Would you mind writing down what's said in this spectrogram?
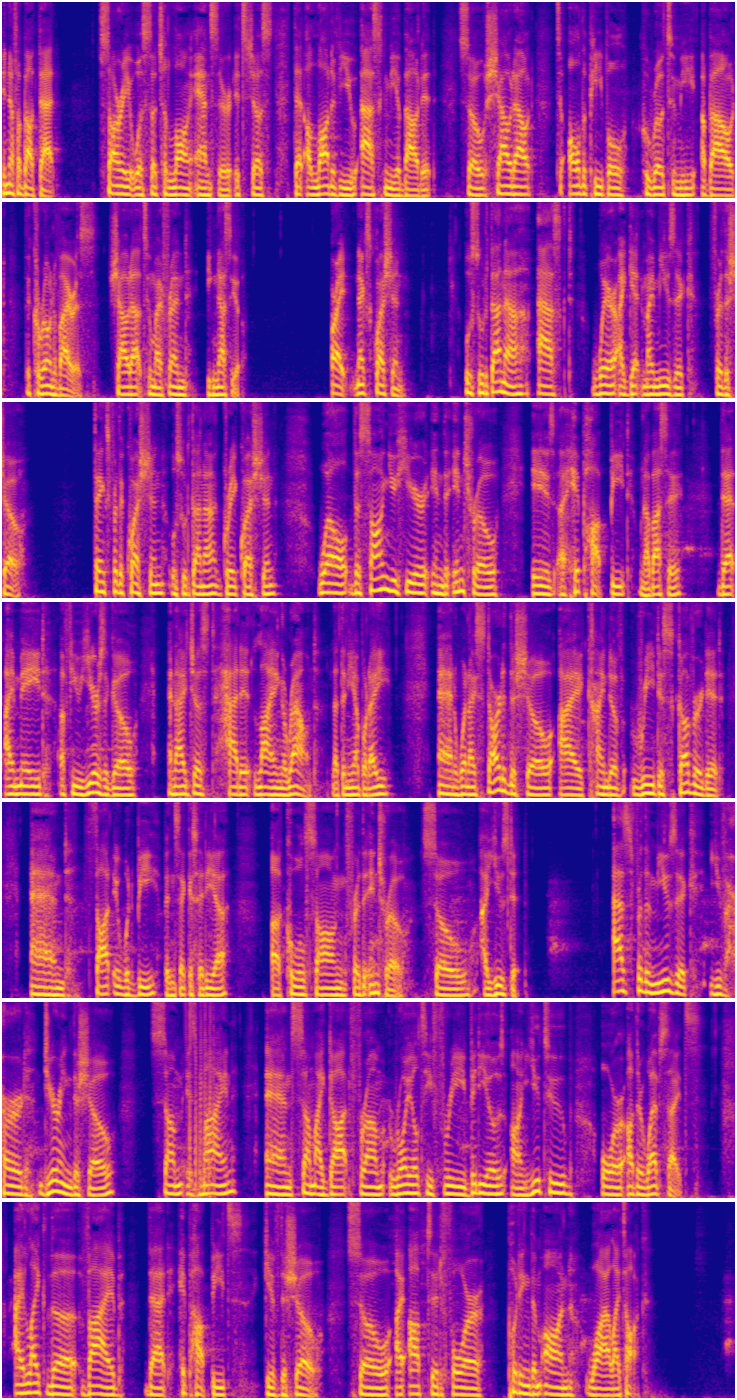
enough about that. Sorry it was such a long answer. It's just that a lot of you asked me about it. So, shout out to all the people who wrote to me about the coronavirus. Shout out to my friend Ignacio. All right, next question. Usurtana asked where I get my music for the show. Thanks for the question, Usurtana. Great question. Well, the song you hear in the intro is a hip hop beat, una base, that I made a few years ago, and I just had it lying around. La tenía por ahí. And when I started the show, I kind of rediscovered it and thought it would be, pensé que sería, a cool song for the intro. So I used it. As for the music you've heard during the show, some is mine and some I got from royalty free videos on YouTube or other websites. I like the vibe that hip hop beats give the show, so I opted for putting them on while I talk.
